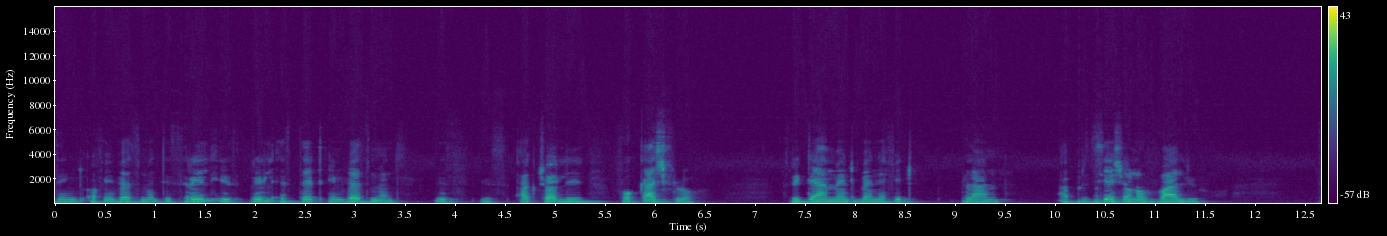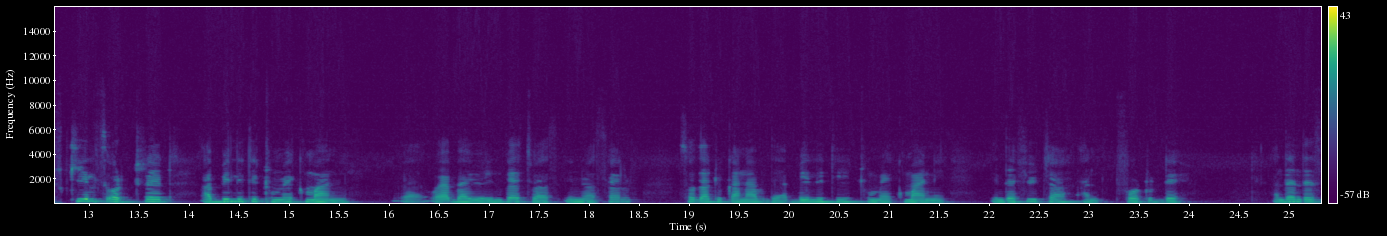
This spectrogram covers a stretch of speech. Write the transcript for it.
thing of investment is real is real estate investment. This is actually for cash flow. Retirement benefit plan, appreciation of value, skills or trade, ability to make money, uh, whereby you invest in yourself so that you can have the ability to make money in the future and for today. And then there's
